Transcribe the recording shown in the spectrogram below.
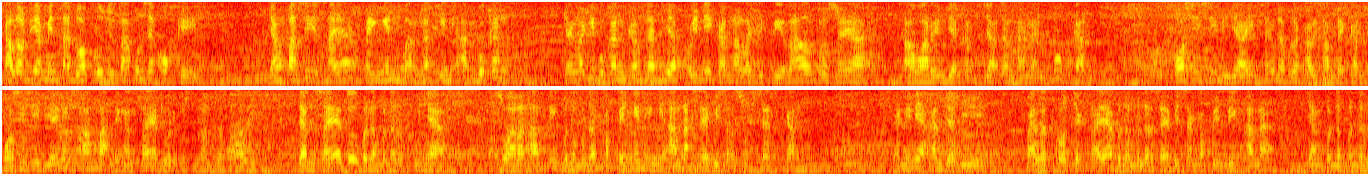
Kalau dia minta 20 juta pun saya oke. Yang pasti saya pengen banget ini bukan sekali lagi bukan karena dia oh ini karena lagi viral terus saya tawarin dia kerja dan lain-lain. Bukan. Posisi dia saya udah berkali sampaikan posisi dia ini sama dengan saya 2019 lalu. Dan saya tuh benar-benar punya suara hati benar-benar kepengen ini anak saya bisa sukseskan. Dan ini akan jadi pilot project saya benar-benar saya bisa ngebimbing anak yang benar-benar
